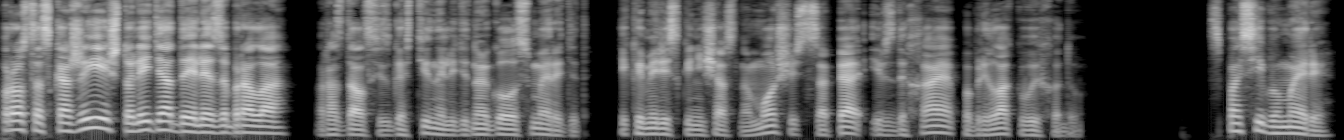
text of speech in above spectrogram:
«Просто скажи ей, что леди Аделия забрала», — раздался из гостиной ледяной голос Мередит, и камеристка несчастно морщись, сопя и вздыхая, побрела к выходу. «Спасибо, Мэри»,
